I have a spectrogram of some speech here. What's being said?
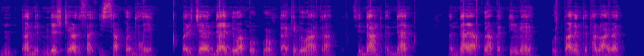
बेस्ट अर्थशास्त्र इससे आपको अध्याय एक। परिचय अध्याय दो आपको उपभोक्ता के व्यवहार का सिद्धांत। अध्याय अध्याय आपको यहाँ पर तीन में उत्पादन तथा लागत।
